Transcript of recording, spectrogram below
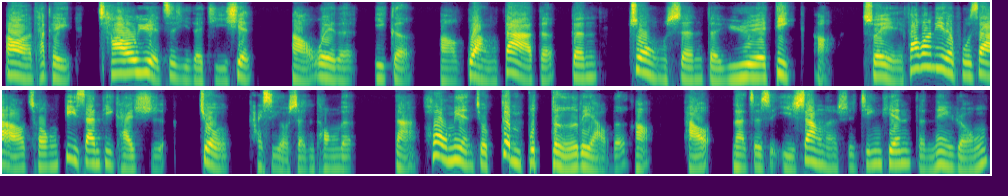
啊，啊，他可以超越自己的极限啊，为了一个啊广大的跟众生的约定啊，所以发光地的菩萨啊，从第三地开始就开始有神通了，那后面就更不得了了哈。好，那这是以上呢是今天的内容。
